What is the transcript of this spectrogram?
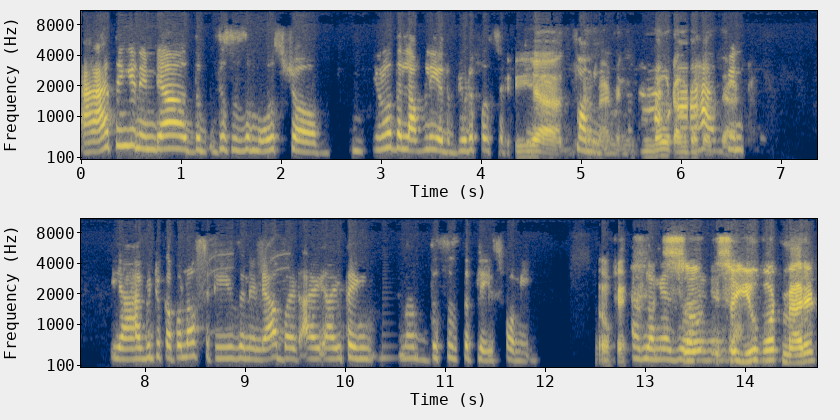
And I think in India, the, this is the most, uh, you know, the lovely, the beautiful city. Yeah, for me. I mean, no doubt I, about that. Been, yeah, I've been to a couple of cities in India, but I, I think you know, this is the place for me. Okay. As long as so, you so you got married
